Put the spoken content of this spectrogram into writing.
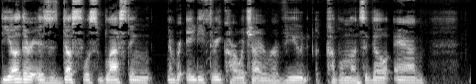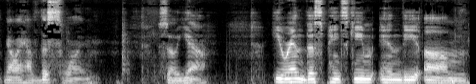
The other is Dustless Blasting number 83 car, which I reviewed a couple months ago. And now I have this one. So, yeah. He ran this paint scheme in the um,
